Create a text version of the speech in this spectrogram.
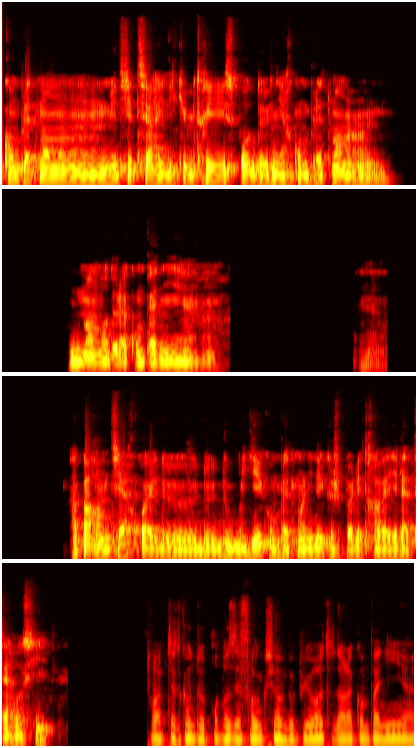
complètement mon métier de séricultrice pour devenir complètement une membre de la compagnie euh, à part entière quoi et de d'oublier complètement l'idée que je peux aller travailler la terre aussi. Ouais, peut-être qu'on te propose des fonctions un peu plus hautes dans la compagnie. Euh,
